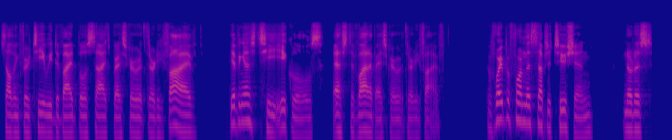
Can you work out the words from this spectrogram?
Solving for t, we divide both sides by square root 35, giving us t equals s divided by square root 35. Before we perform this substitution, notice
